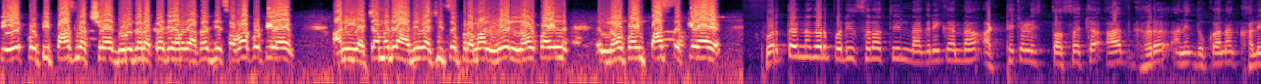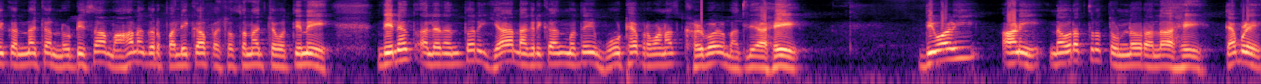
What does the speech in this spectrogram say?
ते एक कोटी पाच लक्ष आहे. दोन हजार अकराच्या यामध्ये आता जे सव्वा कोटी आहे. आणि याच्यामध्ये आदिवासीचं प्रमाण हे नऊ पॉईंट नऊ पॉईंट पाच टक्के आहे. वर्तकनगर परिसरातील नागरिकांना अठ्ठेचाळीस तासाच्या आत घरं आणि दुकानं खाली करण्याच्या नोटिसा महानगरपालिका प्रशासनाच्या वतीने देण्यात आल्यानंतर या नागरिकांमध्ये मोठ्या प्रमाणात खळबळ माजली आहे. दिवाळी आणि नवरात्र तोंडावर आलं आहे. त्यामुळे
